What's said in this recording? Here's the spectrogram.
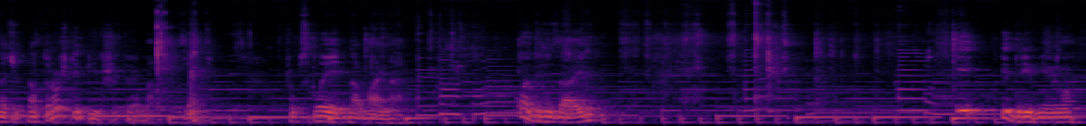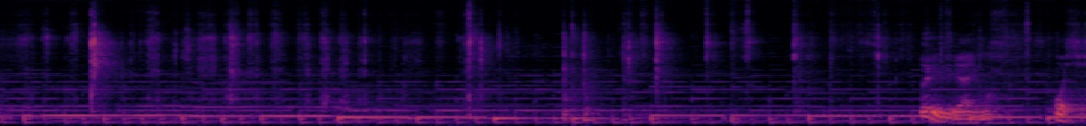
Значить, нам трошки більше треба взяти, щоб склеїти нормально. Одрізаємо. І підрівнюємо. Перевіряємо. Ось.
